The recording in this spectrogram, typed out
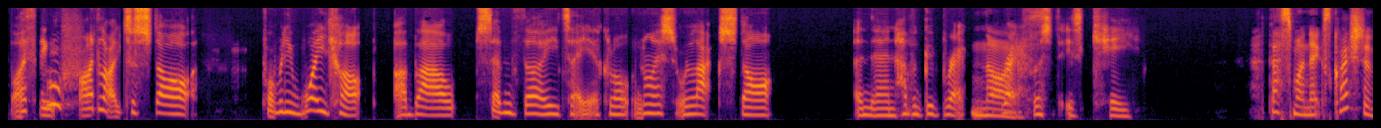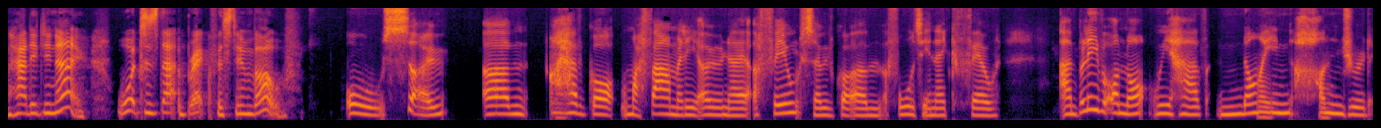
But I think Oof. I'd like to start probably wake up about seven thirty to eight o'clock. Nice, relaxed start, and then have a good breakfast. Nice. Breakfast is key. That's my next question. How did you know? What does that breakfast involve? Oh, also, um, I have got my family own a, a field, so we've got um, a 14 acre field. And believe it or not, we have 900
